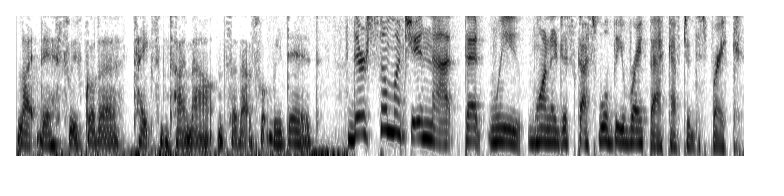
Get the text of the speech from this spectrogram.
like this. We've got to take some time out. And so that's what we did. There's so much in that that we want to discuss. We'll be right back after this break.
